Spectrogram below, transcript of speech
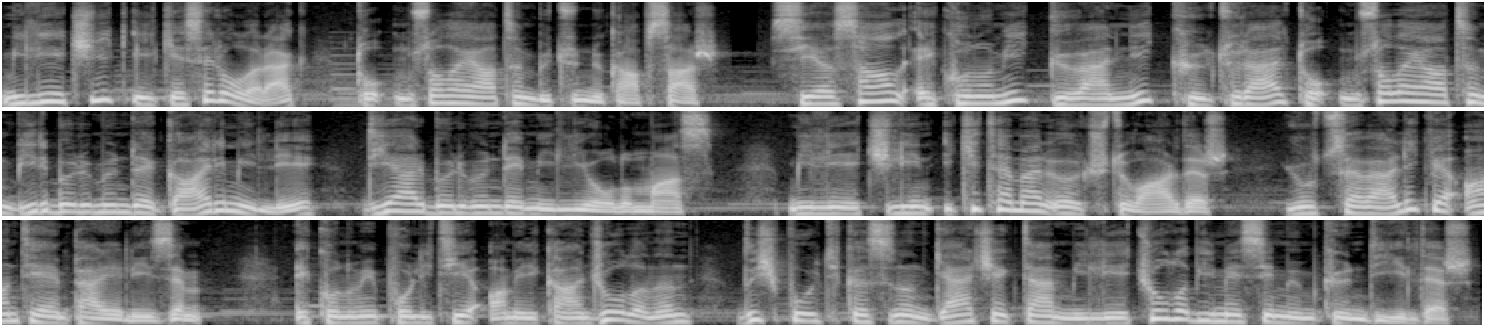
Milliyetçilik ilkesel olarak toplumsal hayatın bütününü kapsar. Siyasal, ekonomik, güvenlik, kültürel, toplumsal hayatın bir bölümünde gayrimilli, diğer bölümünde milli olunmaz. Milliyetçiliğin iki temel ölçütü vardır. Yurtseverlik ve anti-emperyalizm. Ekonomi politiği Amerikancı olanın dış politikasının gerçekten milliyetçi olabilmesi mümkün değildir.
